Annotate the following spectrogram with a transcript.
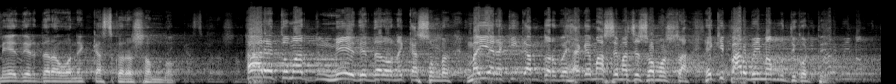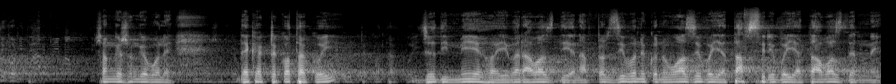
মেয়েদের দ্বারা অনেক কাজ করা সম্ভব। আরে, তোমার মেয়েদের দ্বারা অনেক কাজ সম্ভব। মাইয়ারা কি কাম করবে? হ্যাঁ মাসে মাসে সমস্যা। হে কি পারব ইমামতি করতে? সঙ্গে সঙ্গে বলে, দেখো একটা কথা কই যদি মেয়ে হয়, এবার আওয়াজ দিয়েন, আপনার জীবনে কোনো ওয়াজে বইয়া, তাফসিরে বইয়া তা আওয়াজ দেন নাই।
